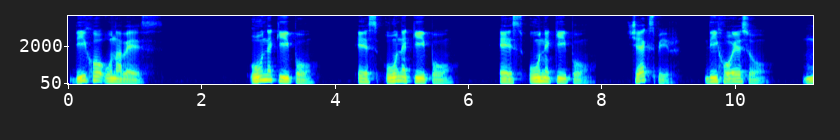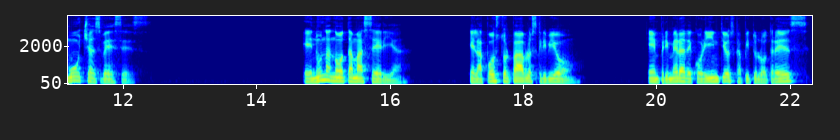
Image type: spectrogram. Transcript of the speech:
dijo una vez, un equipo es un equipo es un equipo. Shakespeare dijo eso muchas veces. En una nota más seria, el apóstol Pablo escribió en Primera de Corintios capítulo 3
